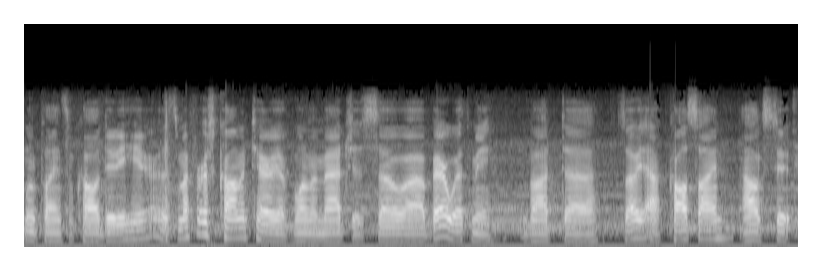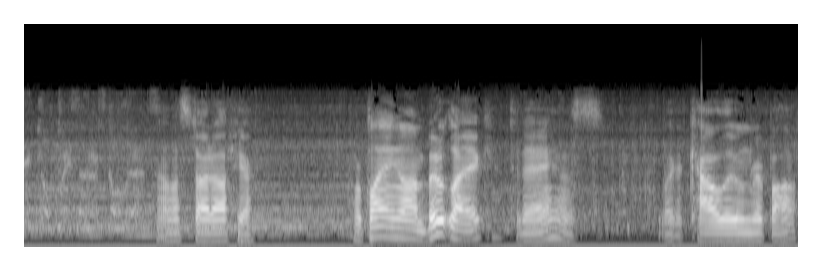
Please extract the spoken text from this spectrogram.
We're playing some Call of Duty here. This is my first commentary of one of my matches, so uh, bear with me. But, uh, so yeah, call sign, Alex 2. Take no prisoners, comrades. Now let's start off here. We're playing on bootleg today. It's like a Kowloon ripoff.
